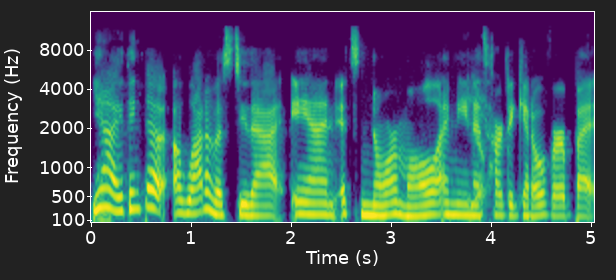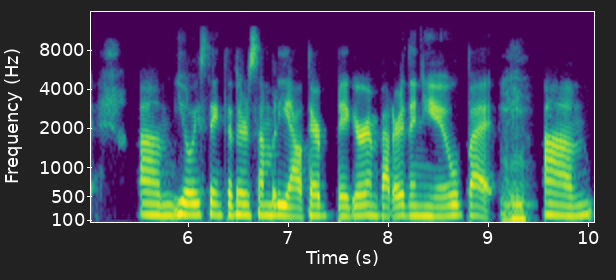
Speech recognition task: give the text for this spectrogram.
Yeah, I think that a lot of us do that, and it's normal. I mean, yep. it's hard to get over, but um, you always think that there's somebody out there bigger and better than you. But mm-hmm. um,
